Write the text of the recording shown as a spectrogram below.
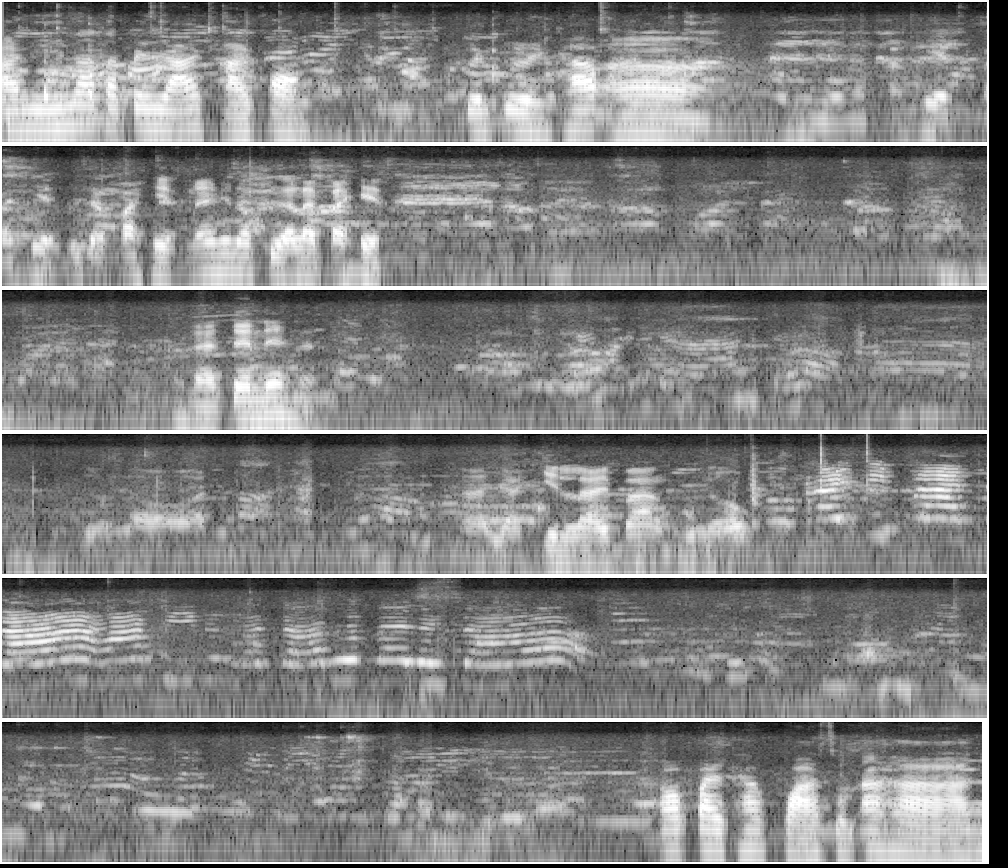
อันนี้น่าจะเป็นร้านขายของอื่นๆครับ อ่านี่นะปลาเห็ดปลาเห็ดรู้จักปลาเห็ดไหมพี่นกคืออะไรปลาเห็ดไหนเต้นนี่ไหนดี๋ยวหลอดอะอยา กกินอะไรบ้างพี่นกใครสิบบาทจ้าห้าปีหนึ่งนะจ้าเลือกได้เลยจ้าเข้าไปทางขวาศูนย์อาหาร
